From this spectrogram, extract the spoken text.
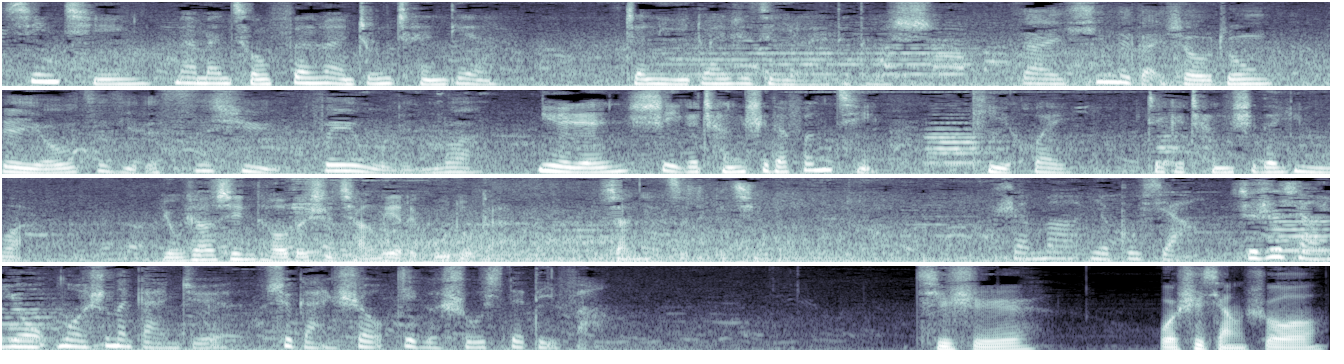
心情慢慢从纷乱中沉淀，整理一段日子以来的得失。在新的感受中，任由自己的思绪飞舞凌乱。女人是一个城市的风景，体会这个城市的韵味。涌上心头的是强烈的孤独感，想念自己的亲人。什么也不想，只是想用陌生的感觉去感受这个熟悉的地方。其实，我是想说，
